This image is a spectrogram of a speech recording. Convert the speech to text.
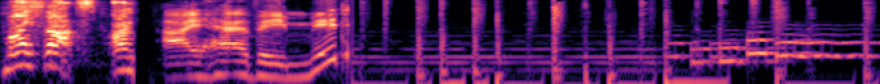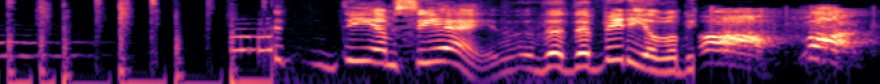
My thoughts on I have a mid DMCA. The the video will be Oh, fuck!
